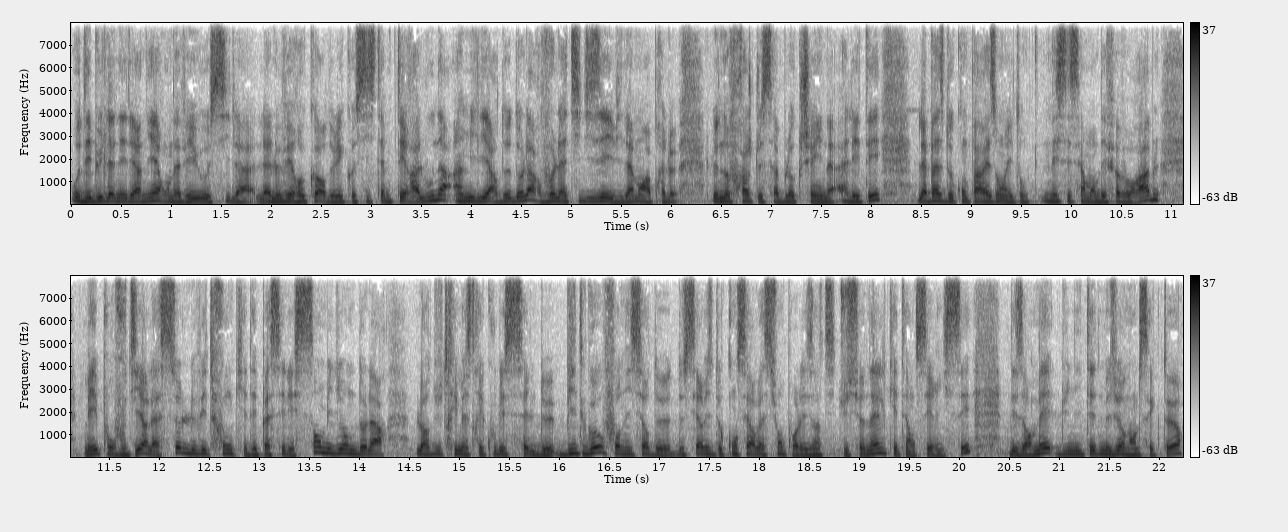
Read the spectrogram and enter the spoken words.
Au début de l'année dernière, on avait eu aussi la, levée record de l'écosystème Terra Luna, 1 milliard de dollars, volatilisé évidemment après le, le naufrage de sa blockchain à l'été. La base de comparaison est donc nécessairement défavorable. Mais pour vous dire, la seule levée de fonds qui a dépassé les 100 millions de dollars lors du trimestre écoulé, c'est celle de BitGo, fournisseur de, de services de conservation pour les institutionnels, qui était en série C. Désormais, l'unité de mesure dans le secteur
